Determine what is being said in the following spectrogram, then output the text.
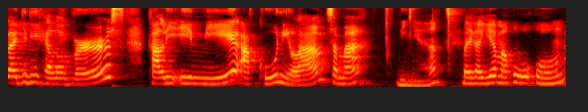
lagi di Helloverse. Kali ini aku Nilam sama Dinya. Balik lagi sama aku Uung.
